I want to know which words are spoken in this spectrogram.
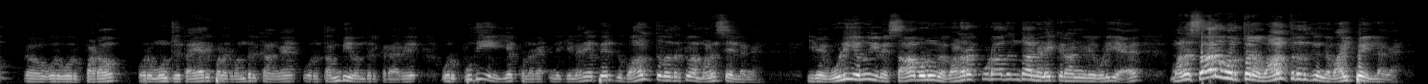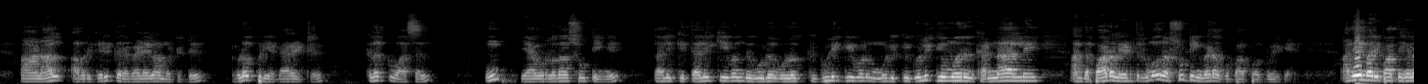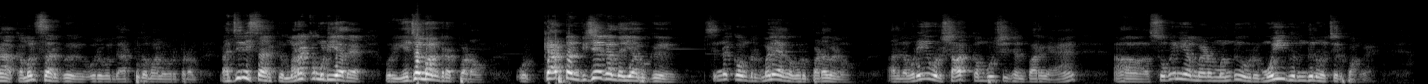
ஒரு ஒரு படம் ஒரு மூன்று தயாரிப்பாளர் வந்திருக்காங்க ஒரு தம்பி வந்திருக்கிறாரு ஒரு புதிய இயக்குனரை. இன்னைக்கு நிறைய பேருக்கு வாழ்த்துவதற்குலாம் மனசே இல்லைங்க. இவன் ஒளியனும் இவன் சாமனும் இவன் வளரக்கூடாதுன்னு தான் நினைக்கிறானுங்களே ஒழிய மனசார ஒருத்தரை வாழ்த்துறதுக்கு இங்கே வாய்ப்பே இல்லைங்க. ஆனால் அவருக்கு இருக்கிற வேலையெல்லாம் விட்டுட்டு எவ்வளோ பெரிய டைரக்டர் கிழக்கு வாசல் ம் என் ஊரில் தான் ஷூட்டிங்கு தலிக்கு தலிக்கு வந்து உழு உழுக்கு குளிக்கு வரும் முழுக்கு குளிக்கும் வரும் கண்ணாலே. அந்த பாடலை எடுத்துக்கும் போது நான் ஷூட்டிங் வேட பார்ப்போம் போயிருக்கேன். அதே மாதிரி பார்த்தீங்கன்னா கமல் சாருக்கு ஒரு வந்து அற்புதமான ஒரு படம். ரஜினி சாருக்கு மறக்க முடியாத ஒரு எஜமான்ற படம். ஒரு கேப்டன் விஜயகாந்த் ஐயாவுக்கு சின்ன கவுண்டருக்கு மேலே அங்கே ஒரு படம் வேணும். அதில் ஒரே ஒரு ஷார்ட் கம்போசிஷன் பாருங்கள் சுகன்யா மேடம் வந்து ஒரு மொய் விருந்துன்னு வச்சுருப்பாங்க.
